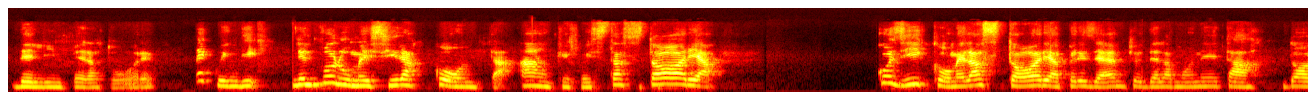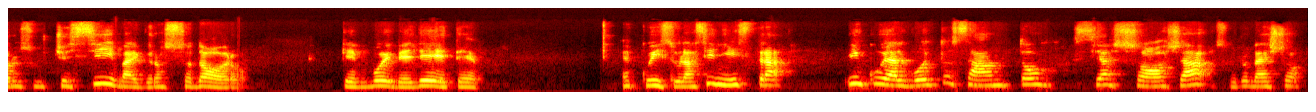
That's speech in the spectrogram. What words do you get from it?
dell'imperatore. E quindi nel volume si racconta anche questa storia, così come la storia, per esempio, della moneta d'oro successiva, il grosso d'oro, che voi vedete è qui sulla sinistra, in cui al volto santo si associa sul rovescio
